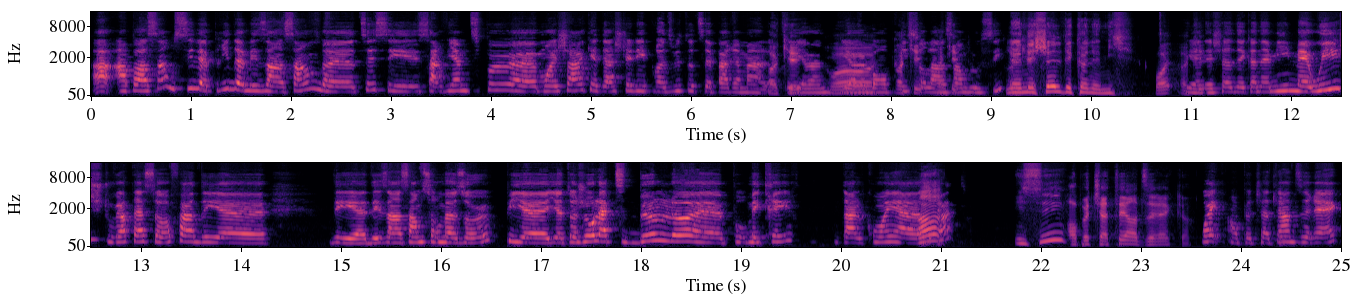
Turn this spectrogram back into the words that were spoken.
en, en passant aussi, le prix de mes ensembles, euh, tu sais, c'est- ça revient un petit peu euh, moins cher que d'acheter les produits tous séparément. là. Il y a un, il y a Ouais, un ouais. bon prix sur l'ensemble aussi. Il y a une échelle d'économie. Ouais, Il y a ok. une échelle d'économie. Mais oui, je suis ouverte à ça, faire des, euh, des, euh, des ensembles sur mesure. Puis, euh, il y a toujours la petite bulle là, euh, pour m'écrire dans le coin à Ah. droite. Ici, On peut chatter en direct. Là. Oui, on peut chatter en direct.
